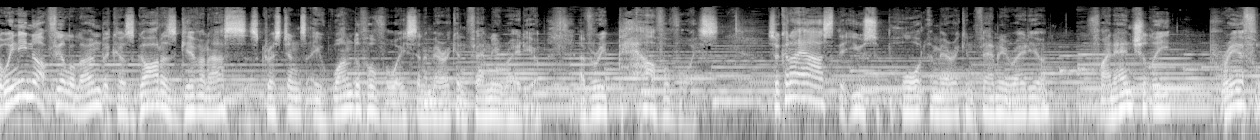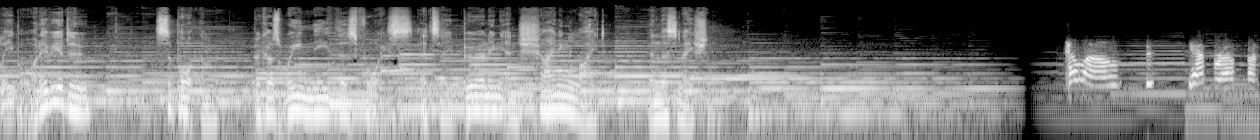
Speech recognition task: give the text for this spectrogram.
But we need not feel alone because God has given us as Christians a wonderful voice in American Family Radio, a very powerful voice. So, can I ask that you support American Family Radio financially, prayerfully, but whatever you do, support them because we need this voice. It's a burning and shining light in this nation. Hello, this is Deborah from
